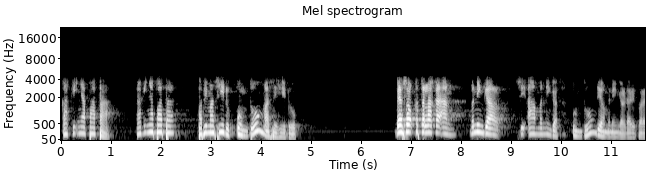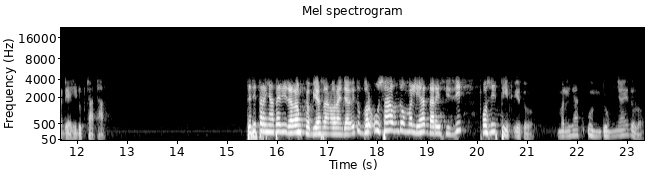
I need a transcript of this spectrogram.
Kakinya patah. Kakinya patah. Tapi masih hidup. Untung masih hidup. Besok kecelakaan. Meninggal. Si A meninggal. Untung dia meninggal daripada dia hidup cacat. Jadi ternyata di dalam kebiasaan orang Jawa itu berusaha untuk melihat dari sisi positif itu. Melihat untungnya itu loh.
